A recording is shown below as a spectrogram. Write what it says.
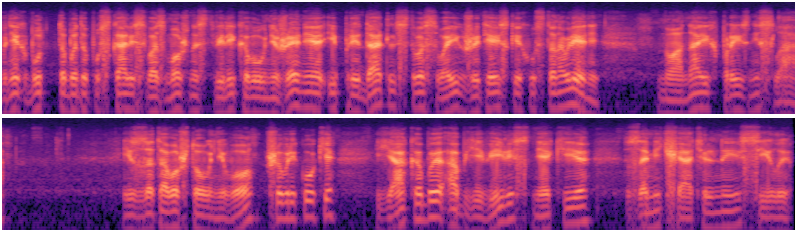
В них будто бы допускались возможность великого унижения и предательства своих житейских установлений. Но она их произнесла из-за того, что у него, Шеврикуки, якобы объявились некие замечательные силы.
